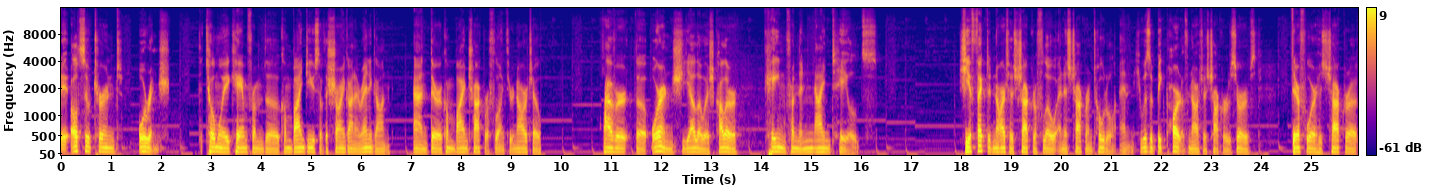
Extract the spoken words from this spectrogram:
it also turned orange. The Tomoe came from the combined use of the Sharingan and Rinnegan, and their combined chakra flowing through Naruto. However, the orange, yellowish color came from the Nine-Tails. He affected Naruto's chakra flow and his chakra in total, and he was a big part of Naruto's chakra reserves. Therefore, his chakra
